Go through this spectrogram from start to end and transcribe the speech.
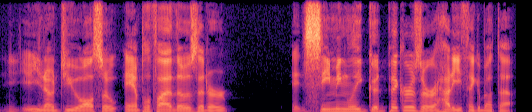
you know, do you also amplify those that are seemingly good pickers or how do you think about that?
